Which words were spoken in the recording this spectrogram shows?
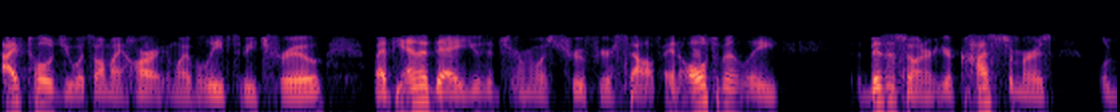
I've told you what's on my heart and what I believe to be true, but at the end of the day, you have to determine what's true for yourself. And ultimately, as a business owner, your customers will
